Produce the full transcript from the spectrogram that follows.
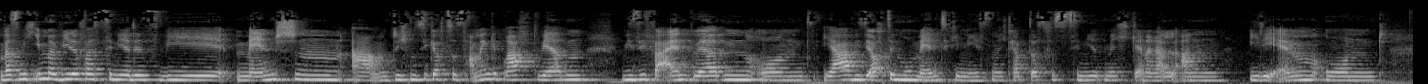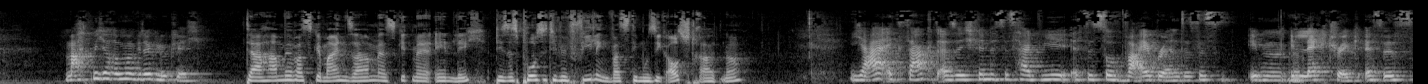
was mich immer wieder fasziniert ist, wie Menschen ähm, durch Musik auch zusammengebracht werden, wie sie vereint werden und ja, wie sie auch den Moment genießen. Ich glaube, das fasziniert mich generell an EDM und macht mich auch immer wieder glücklich. Da haben wir was gemeinsam, es geht mir ähnlich. Dieses positive Feeling, was die Musik ausstrahlt, ne? Ja, exakt. Also ich finde, es ist halt wie, es ist so vibrant, es ist eben Ja. electric, es ist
